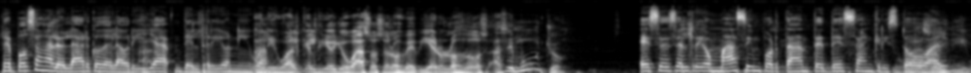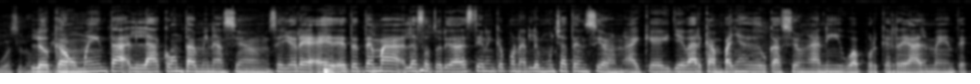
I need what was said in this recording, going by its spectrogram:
reposan a lo largo de la orilla del río Nigua. Al igual que el río Yubazo, se los bebieron los dos hace mucho. Ese es el río más importante de San Cristóbal, lo que aumenta la contaminación. Señores, eh, este tema las autoridades tienen que ponerle mucha atención. Hay que llevar campañas de educación a Nigua porque realmente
